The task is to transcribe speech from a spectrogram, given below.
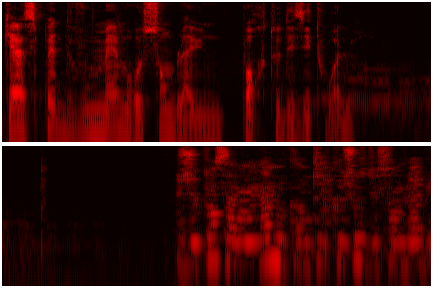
Quel aspect de vous-même ressemble à une porte des étoiles Je pense à mon âme comme quelque chose de semblable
